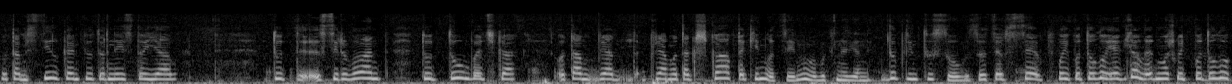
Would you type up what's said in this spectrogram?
О, там стіл комп'ютерний стояв, тут е, сервант, тут тумбочка, отам прямо так шкаф, такий, ну цей, ну, обикновений. До плінтусов. Це все, по потолок, як глянула, я думаю, хоч потолок,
